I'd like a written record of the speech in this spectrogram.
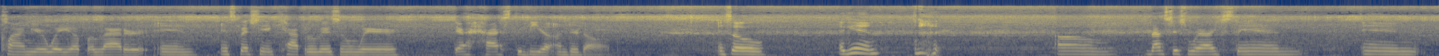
climb your way up a ladder and especially in capitalism where there has to be an underdog. And so again um, that's just where i stand and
